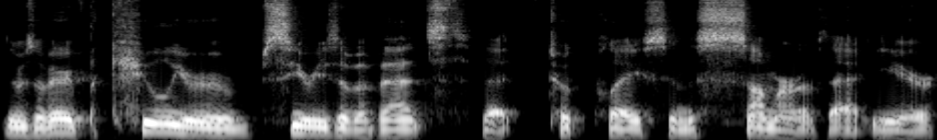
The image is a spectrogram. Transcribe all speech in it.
there was a very peculiar series of events that took place in the summer of that year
